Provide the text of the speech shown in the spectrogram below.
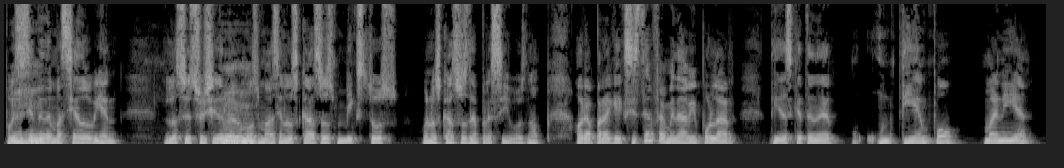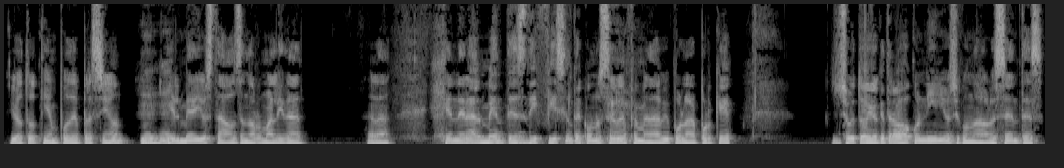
pues se siente demasiado bien. Los suicidios lo vemos más en los casos mixtos o en los casos depresivos, ¿no? Ahora, para que exista enfermedad bipolar, tienes que tener un tiempo manía y otro tiempo depresión y el medio estados de normalidad. ¿verdad? Generalmente es difícil reconocer la enfermedad bipolar porque, sobre todo yo que trabajo con niños y con adolescentes,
